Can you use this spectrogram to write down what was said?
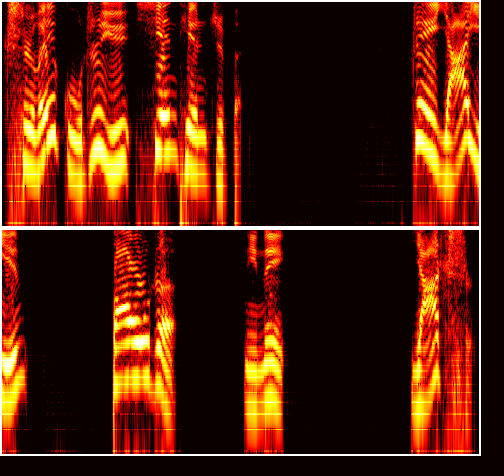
齿为骨之余，先天之本。这牙龈包着你那牙齿，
